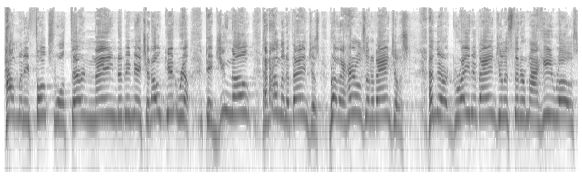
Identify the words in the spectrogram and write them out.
How many folks want their name to be mentioned? Oh, get real. Did you know? And I'm an evangelist. Brother Harold's an evangelist. And there are great evangelists that are my heroes.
